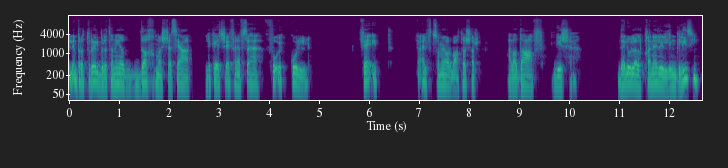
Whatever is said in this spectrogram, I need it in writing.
الإمبراطورية البريطانية الضخمة الشاسعة اللي كانت شايفة نفسها فوق الكل فاقت في 1914 على ضعف جيشها. ده لولا القنال الإنجليزي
